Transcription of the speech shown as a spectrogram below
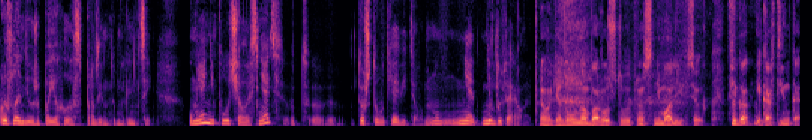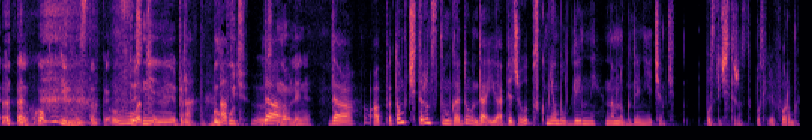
в Исландии уже поехала с продвинутой мыльницей. У меня не получалось снять вот э, то, что вот я видела. Ну, меня не удовлетворяло это. О, я думал, наоборот, что вы прям снимали и все. Фига, и картинка. Хоп, и выставка. Вот. То есть не, а, был а, путь да, становления. Да, а потом в 2014 году, да, и опять же, отпуск у меня был длинный, намного длиннее, чем после 14 после реформы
